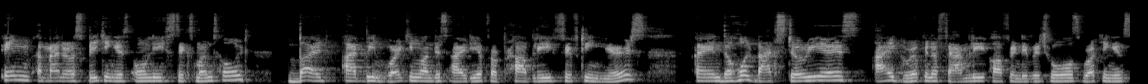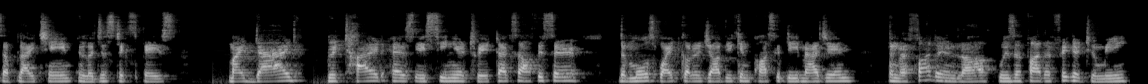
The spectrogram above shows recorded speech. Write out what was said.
in a manner of speaking, is only six months old, but I've been working on this idea for probably 15 years. And the whole backstory is I grew up in a family of individuals working in supply chain and logistics space. My dad retired as a senior trade tax officer, the most white collar job you can possibly imagine. And my father in law, who is a father figure to me,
